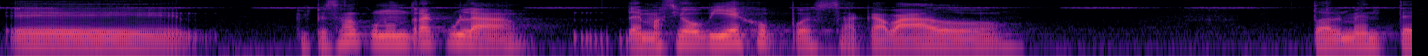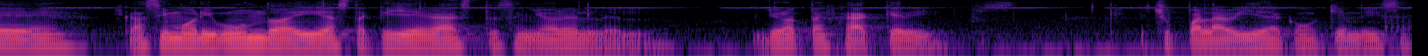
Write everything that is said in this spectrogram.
Eh, empezando con un Drácula demasiado viejo, pues acabado, totalmente casi moribundo ahí hasta que llega este señor, el, el Jonathan Hacker, y pues, le chupa la vida, como quien dice.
